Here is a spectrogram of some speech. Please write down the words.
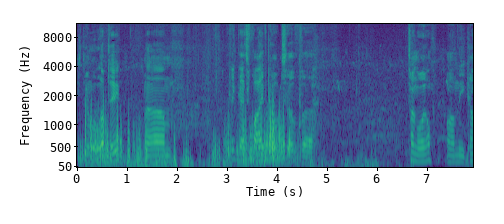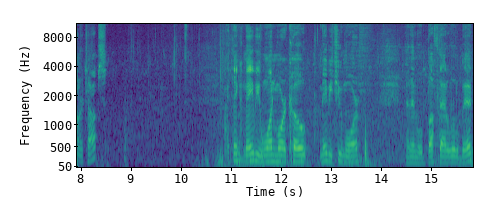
Just do a little update. Um, I think that's five coats of uh, tung oil on the countertops. I think maybe one more coat, maybe two more, and then we'll buff that a little bit.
